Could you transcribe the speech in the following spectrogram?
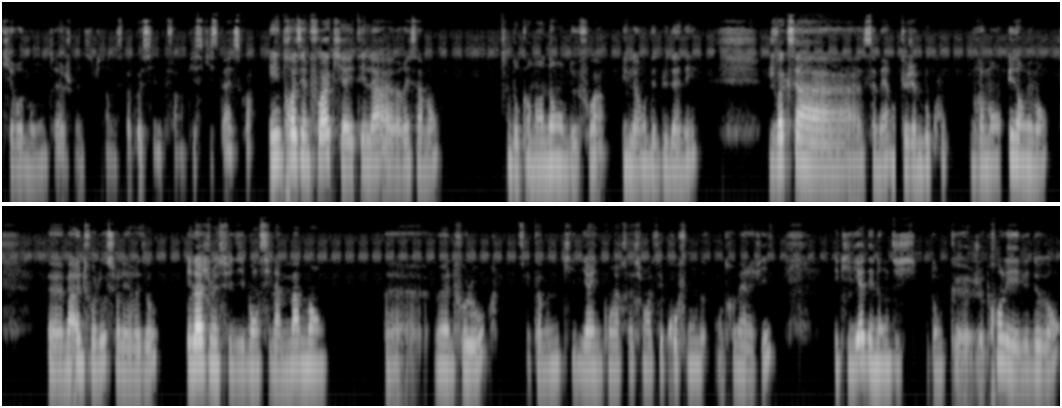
qui remontent. Je me dis, putain, mais c'est pas possible. Enfin, qu'est-ce qui se passe, quoi? Et une troisième fois qui a été là récemment. Donc en un an, deux fois. Et là, en début d'année. Je vois que sa, sa mère, que j'aime beaucoup, vraiment énormément, euh, m'a unfollow sur les réseaux. Et là, je me suis dit, bon, si la maman euh, me unfollow, c'est quand même qu'il y a une conversation assez profonde entre mère et fille et qu'il y a des non-dits. Donc, euh, je prends les, devants,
